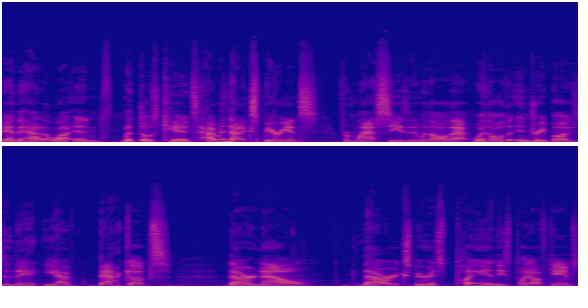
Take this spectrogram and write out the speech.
And they had a lot, and with those kids having that experience from last season, with all that, with all the injury bugs, and they you have backups that are now that are experienced playing in these playoff games.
